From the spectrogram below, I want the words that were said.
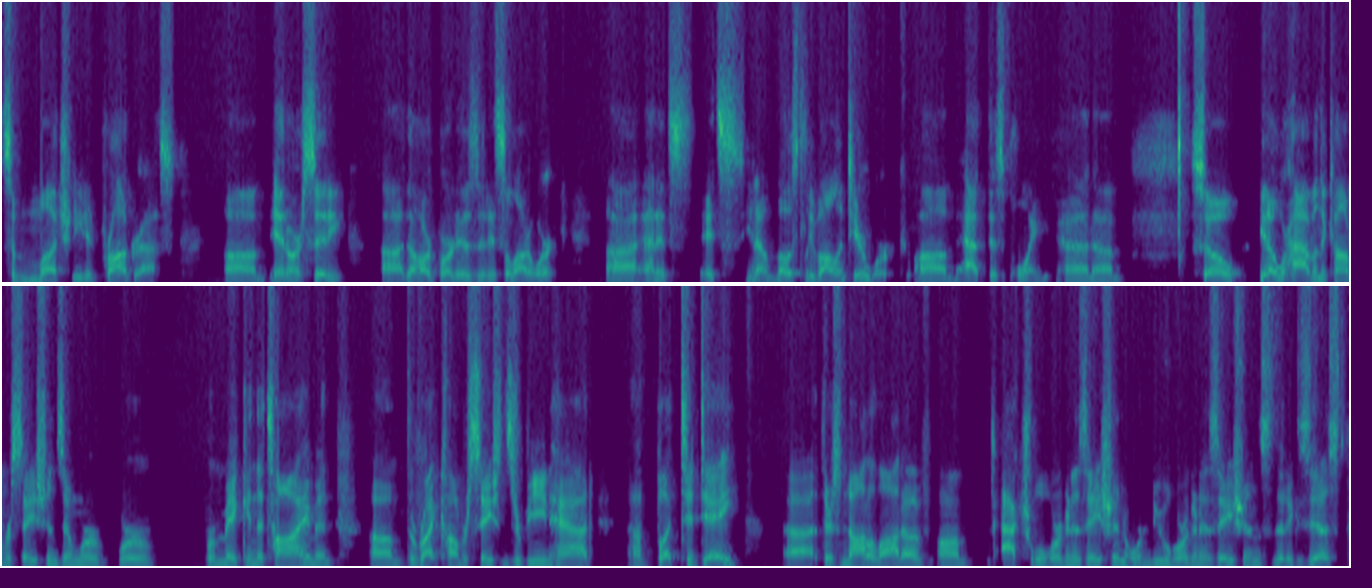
some much needed progress um, in our city. Uh, the hard part is that it's a lot of work. Uh, and it's it's you know mostly volunteer work um, at this point, and um, so you know we're having the conversations and we're we're we're making the time and um, the right conversations are being had. Uh, but today, uh, there's not a lot of um, actual organization or new organizations that exist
